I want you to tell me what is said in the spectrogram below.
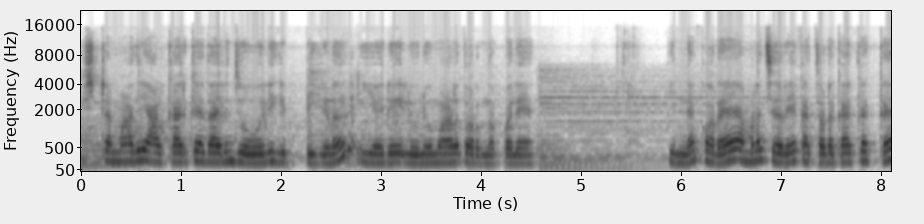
ഇഷ്ടംമാതിരി ആൾക്കാർക്ക് ഏതായാലും ജോലി കിട്ടിക്കണ് ഈ ഒരു ലുലുമാൾ തുറന്ന പോലെ പിന്നെ കുറേ നമ്മളെ ചെറിയ കച്ചവടക്കാർക്കൊക്കെ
